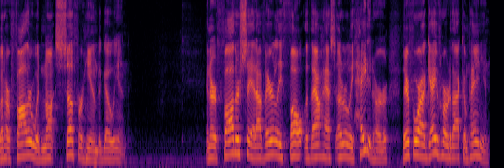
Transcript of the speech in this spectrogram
But her father would not suffer him to go in. And her father said, I verily thought that thou hast utterly hated her, therefore I gave her to thy companion.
